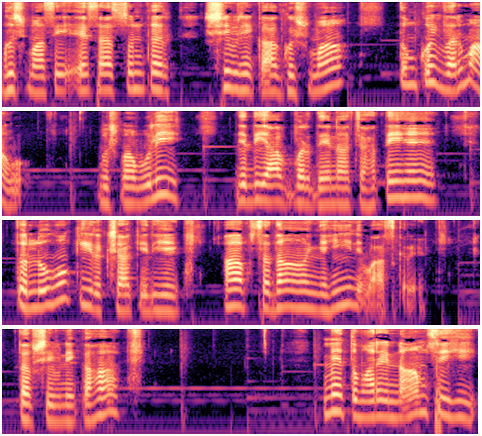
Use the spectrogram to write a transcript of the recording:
घुषमा से ऐसा सुनकर शिव ने कहा, घुष्मा, तुम कोई वर मांगो? घुषमा बोली, यदि आप वर देना चाहते हैं तो लोगों की रक्षा के लिए आप सदा यहीं निवास करें। तब शिव ने कहा, मैं तुम्हारे नाम से ही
